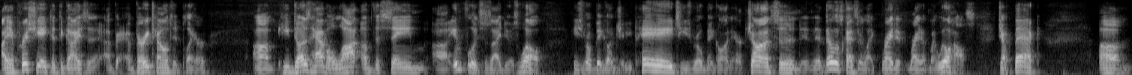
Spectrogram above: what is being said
I appreciate that the guy's a, a very talented player. Um, he does have a lot of the same uh, influences I do as well. He's real big on Jimmy Page. He's real big on Eric Johnson, and those guys are like right right up my wheelhouse. Jeff Beck, um,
